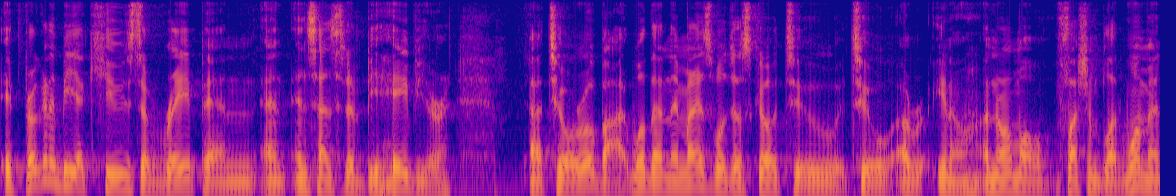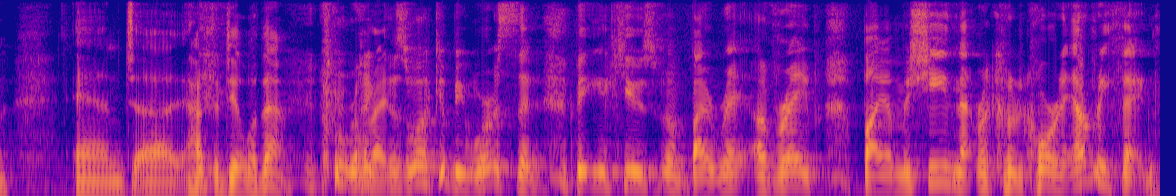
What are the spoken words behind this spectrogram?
if they're going to be accused of rape and, and insensitive behavior uh, to a robot, well then they might as well just go to to a, you know a normal flesh and blood woman and uh, have to deal with them. right? Because what could be worse than being accused of, by ra- of rape by a machine that rec- record everything,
